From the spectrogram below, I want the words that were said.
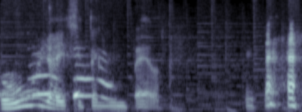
Uy, ahí sí tengo un pedo.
